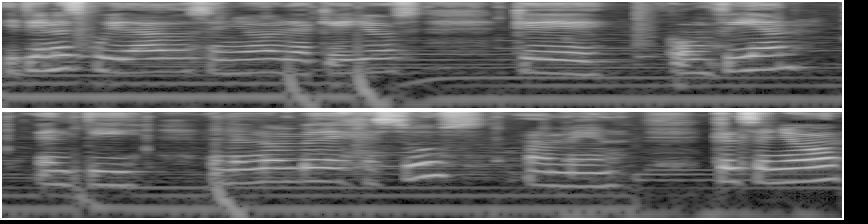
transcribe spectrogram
y tienes cuidado, Señor, de aquellos que confían en ti. En el nombre de Jesús, amén. Que el Señor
